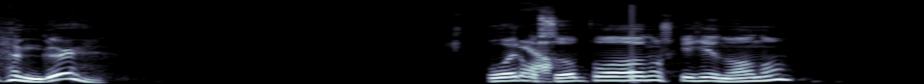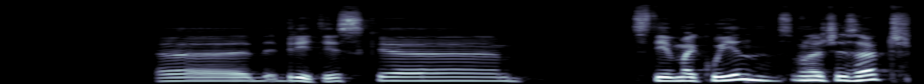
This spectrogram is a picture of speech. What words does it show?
Hunger går Ja. også på norske kinoer nå. Eh, britisk eh, Steve McQueen som regissert.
